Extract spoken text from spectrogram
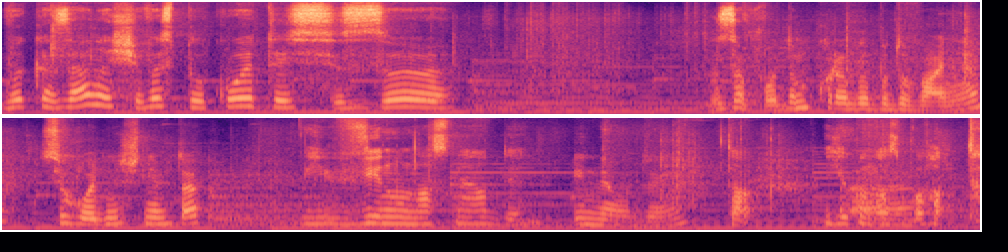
Ви казали, що ви спілкуєтесь з заводом кораблебудування сьогоднішнім, так? Він у нас не один. І не один. Так, їх у нас багато.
